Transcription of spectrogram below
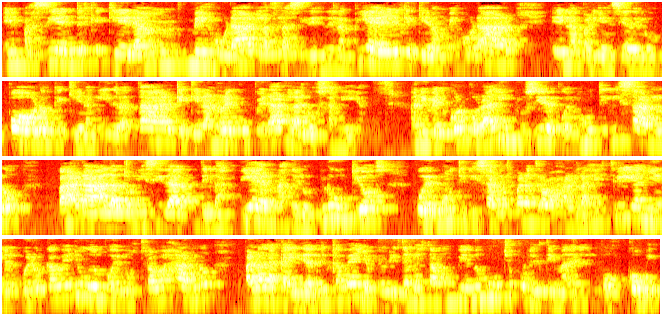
en pacientes que quieran mejorar la flacidez de la piel, que quieran mejorar eh, la apariencia de los poros, que quieran hidratar, que quieran recuperar la lozanía. A nivel corporal inclusive podemos utilizarlo para la tonicidad de las piernas, de los glúteos, podemos utilizarlo para trabajar las estrías y en el cuero cabelludo podemos trabajarlo para la caída del cabello, que ahorita lo estamos viendo mucho por el tema del post-COVID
